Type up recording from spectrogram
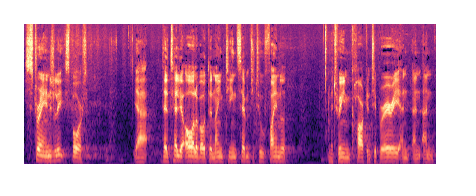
Strangely, sport. Yeah, they'll tell you all about the 1972 final between Cork and Tipperary and, and, and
